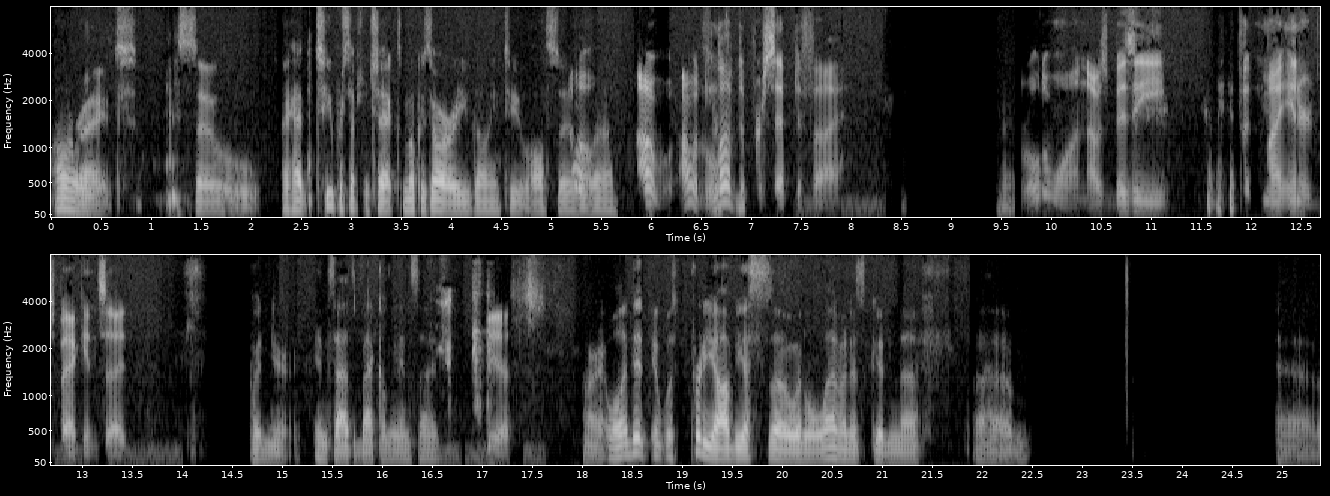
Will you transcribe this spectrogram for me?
All right. So I had two perception checks. Mokuzar, are you going to also? Oh. Uh, I, I would love to perceptify. Right. Rolled a one. I was busy putting my innards back inside. putting your insides back on the inside. Yes. All right. Well, it did. It was pretty obvious. So an eleven is good enough. Um, uh,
